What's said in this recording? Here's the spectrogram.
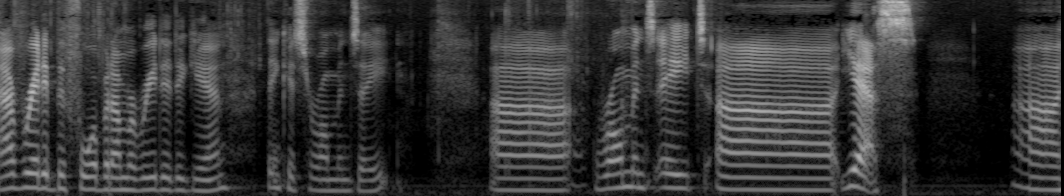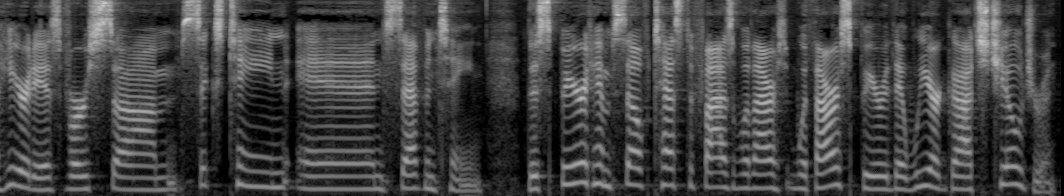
I've read it before, but I'm going to read it again. I think it's Romans 8. Uh, Romans 8, uh, yes. Uh, here it is, verse um, 16 and 17. The Spirit Himself testifies with our with our spirit that we are God's children.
